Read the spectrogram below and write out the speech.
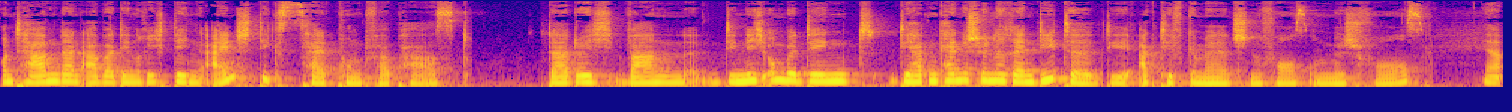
und haben dann aber den richtigen Einstiegszeitpunkt verpasst. Dadurch waren die nicht unbedingt, die hatten keine schöne Rendite, die aktiv gemanagten Fonds und Mischfonds. Ja.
